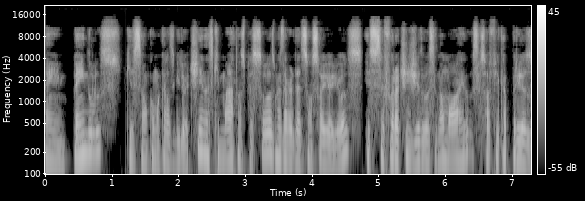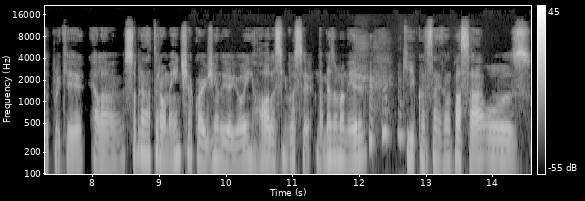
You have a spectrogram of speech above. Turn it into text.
Tem pêndulos, que são como aquelas guilhotinas que matam as pessoas, mas na verdade são só ioiôs. E se você for atingido, você não morre, você só fica preso, porque ela, sobrenaturalmente, a cordinha do ioiô enrola assim em você. Da mesma maneira que quando você está tentando passar, os,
